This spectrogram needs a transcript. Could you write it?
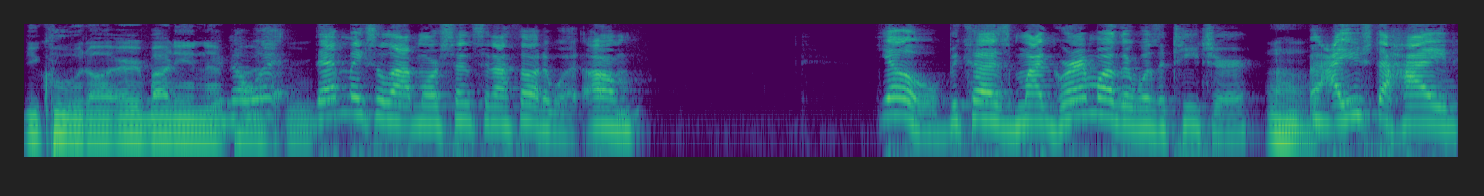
be cool with all everybody in that you know what? group. That makes a lot more sense than I thought it would. Um, yo, because my grandmother was a teacher, Uh-huh. I used to hide.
